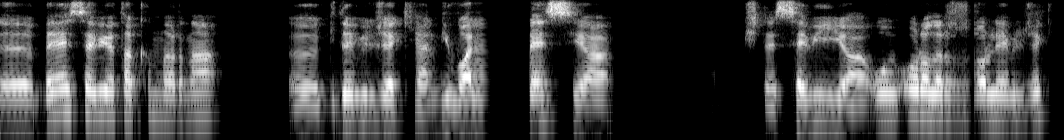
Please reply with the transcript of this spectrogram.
e, B seviye takımlarına e, gidebilecek yani bir Valencia işte Sevilla o, oraları zorlayabilecek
